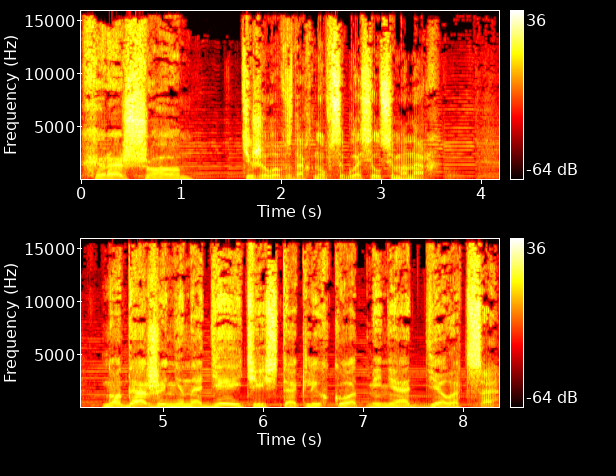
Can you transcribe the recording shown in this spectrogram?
хорошо, тяжело вздохнув, согласился монарх. Но даже не надейтесь так легко от меня отделаться.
